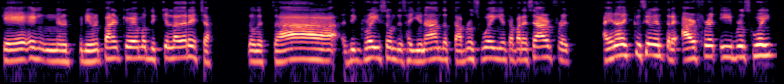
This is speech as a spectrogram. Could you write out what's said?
que en el primer panel que vemos de izquierda a derecha, donde está Dick Grayson desayunando, está Bruce Wayne y está aparece Alfred. Hay una discusión entre Alfred y Bruce Wayne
